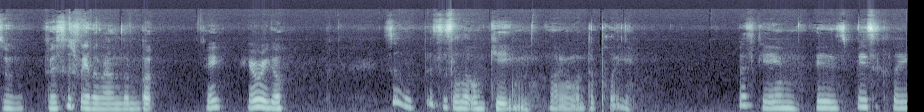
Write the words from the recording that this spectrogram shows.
So this is really random, but hey, here we go. So this is a little game that I want to play. This game is basically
